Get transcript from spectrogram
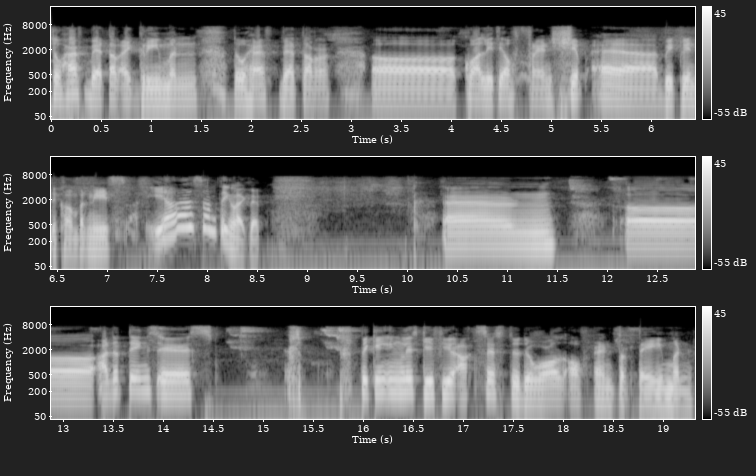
to have better agreement to have better uh, quality of friendship uh, between the companies. Yeah something like that. And uh, other things is speaking english give you access to the world of entertainment.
